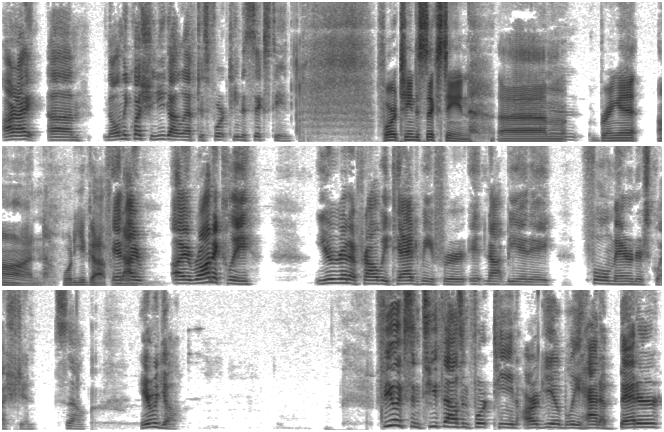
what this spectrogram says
All right. Um, the only question you got left is 14 to 16. 14 to 16. Um, and bring it on. What do you got for me? and? I, ironically, you're gonna probably tag me for it not being a full Mariners question. So, here we go. Felix in 2014 arguably had a better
